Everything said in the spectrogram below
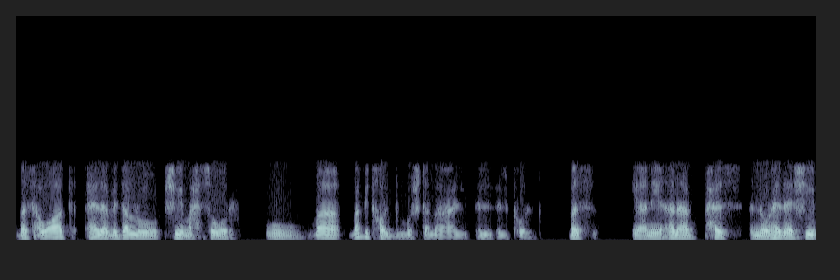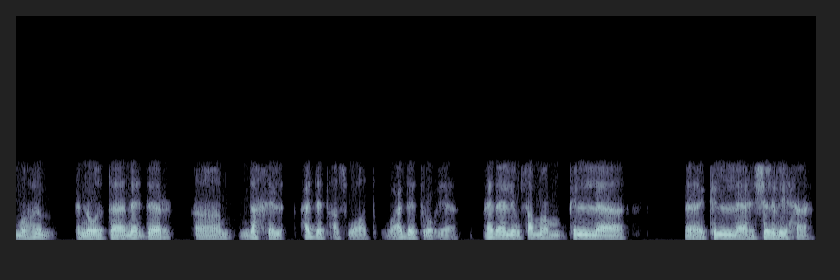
بس أوقات هذا بضله شيء محصور وما ما بيدخل بالمجتمع ال ال الكل. بس يعني أنا بحس إنه هذا شيء مهم إنه نقدر ندخل عدة أصوات وعدة رؤية. هذا اللي مصمم كل آه، كل شغلي.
